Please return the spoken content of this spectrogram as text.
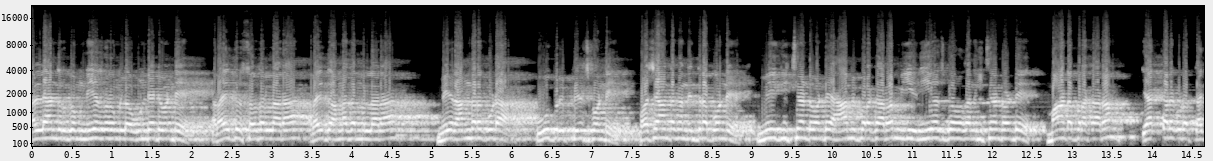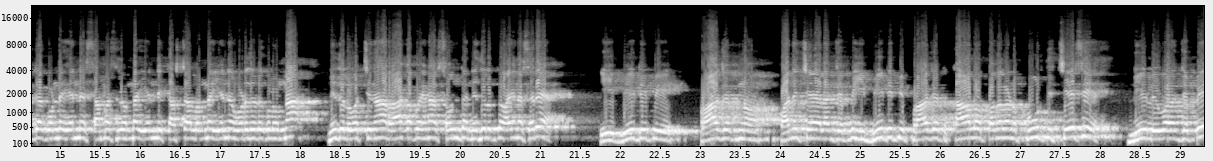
కళ్యాణదుర్గం నియోజకవర్గంలో ఉండేటువంటి రైతు సోదరులారా రైతు అన్నదమ్ములారా మీరందరూ కూడా ఊపిరి పీల్చుకోండి ప్రశాంతంగా నిద్రపోండి. మీకు ఇచ్చినటువంటి హామీ ప్రకారం ఈ నియోజకవర్గానికి ఇచ్చినటువంటి మాట ప్రకారం ఎక్కడ కూడా తగ్గకుండా ఎన్ని సమస్యలు ఉన్నా ఎన్ని కష్టాలు ఉన్నా ఎన్ని ఒడిదుడుకులు ఉన్నా నిధులు వచ్చినా రాకపోయినా సొంత నిధులతో అయినా సరే ఈ బీటీపీ ప్రాజెక్టును పని చేయాలని చెప్పి ఈ బీటీపీ ప్రాజెక్ట్ కాలువ పనులను పూర్తి చేసి నీళ్ళు ఇవ్వాలని చెప్పి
